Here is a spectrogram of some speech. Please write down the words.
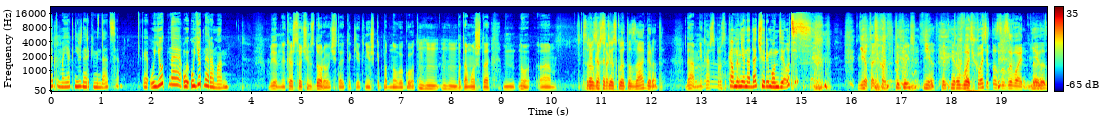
Это моя книжная рекомендация. Такая уютная, ой, уютный роман. Блин, мне кажется, очень здорово читать такие книжки под Новый год. Мгм, мгм. Потому что, ну, эм, Сразу кажется, захотелось куда-то за город. да, мне кажется, просто... Ко когда- мне на дачу ремонт делать. Нет, Такой, нет, так не работает. хватит нас зазывать. Нет.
